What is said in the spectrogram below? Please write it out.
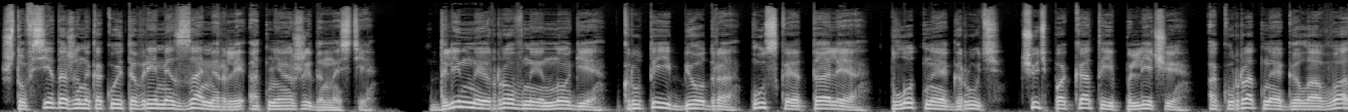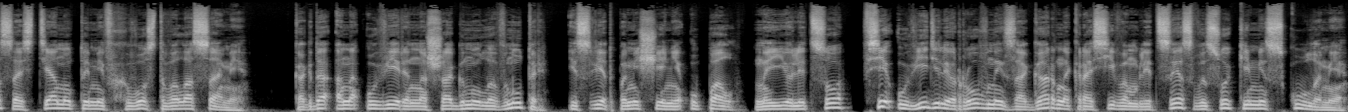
что все даже на какое-то время замерли от неожиданности. Длинные ровные ноги, крутые бедра, узкая талия, плотная грудь, чуть покатые плечи, аккуратная голова со стянутыми в хвост волосами – когда она уверенно шагнула внутрь, и свет помещения упал на ее лицо, все увидели ровный загар на красивом лице с высокими скулами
